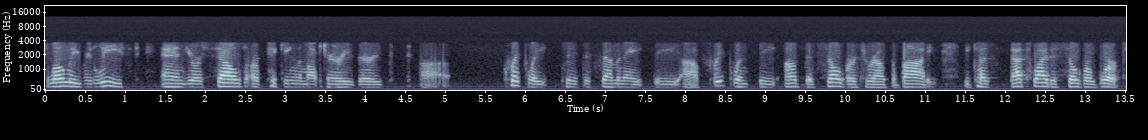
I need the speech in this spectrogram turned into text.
slowly released and your cells are picking them up very, very uh, quickly to disseminate the uh, frequency of the silver throughout the body because that's why the silver works.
